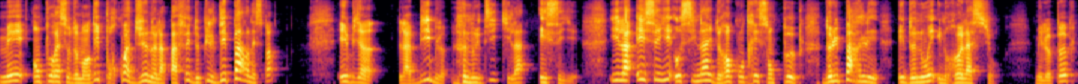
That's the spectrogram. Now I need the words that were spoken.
mais on pourrait se demander pourquoi Dieu ne l'a pas fait depuis le départ, n'est-ce pas? Eh bien, la Bible nous dit qu'il a essayé. Il a essayé au Sinaï de rencontrer son peuple, de lui parler et de nouer une relation. Mais le peuple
